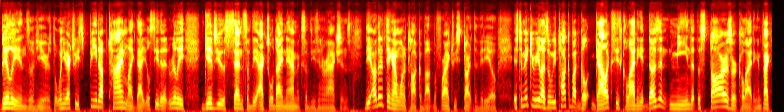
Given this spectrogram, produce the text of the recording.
billions of years. But when you actually speed up time like that, you'll see that it really gives you the sense of the actual dynamics of these interactions. The other thing I want to talk about before I actually start the video is to make you realize when we talk about gal galaxies colliding, it doesn't mean that the stars are colliding. In fact,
